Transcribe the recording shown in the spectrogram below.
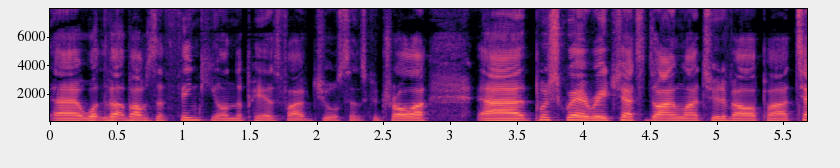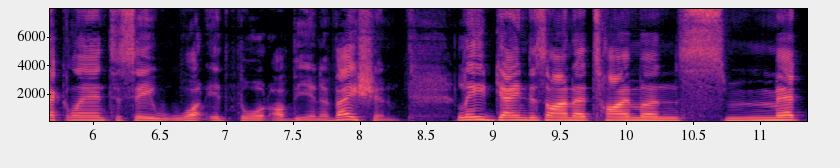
uh, what the developers are thinking on the PS5 DualSense controller, uh, Push Square reached out to Dying Light 2 developer Techland to see what it thought of the innovation. Lead game designer Timon Smet.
